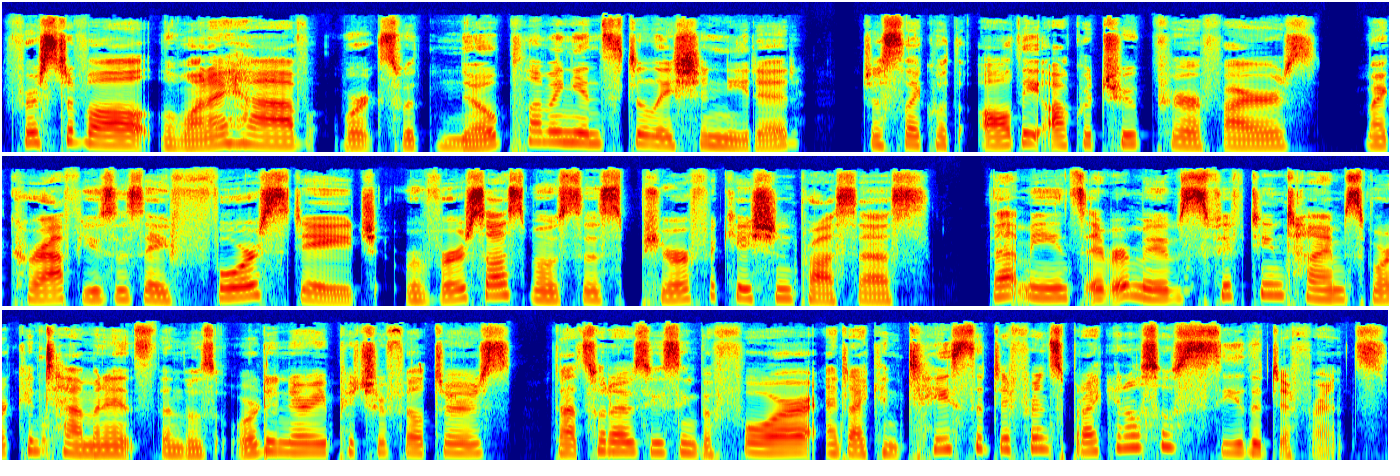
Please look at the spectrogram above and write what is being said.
First of all, the one I have works with no plumbing installation needed. Just like with all the AquaTrue purifiers, my carafe uses a four stage reverse osmosis purification process. That means it removes 15 times more contaminants than those ordinary pitcher filters. That's what I was using before, and I can taste the difference, but I can also see the difference.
